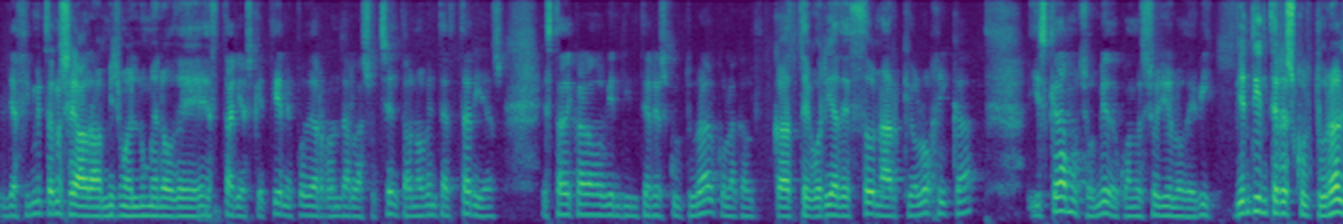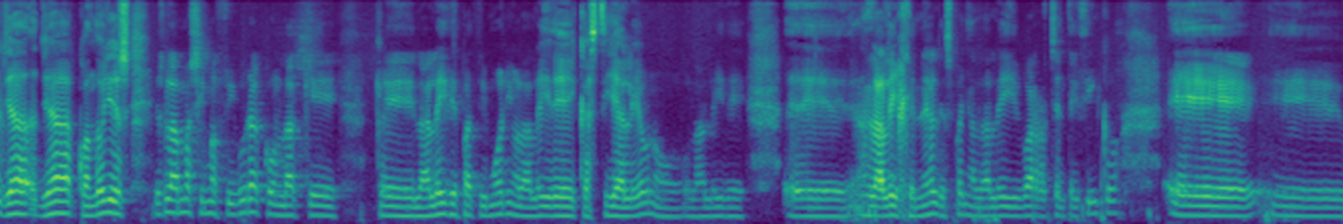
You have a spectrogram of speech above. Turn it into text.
El yacimiento, no sé ahora mismo el número de hectáreas que tiene, puede rondar las 80 o 90 hectáreas. Está declarado bien de interés cultural con la categoría de zona arqueológica y es que da mucho miedo cuando se oye lo de Vic. Bien de interés cultural, ya, ya cuando oyes, es la máxima figura con la que la ley de patrimonio, la ley de Castilla y León o la ley de eh, la ley general de España, la ley barra 85, eh, eh,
